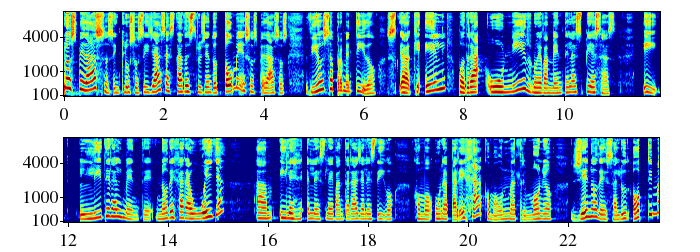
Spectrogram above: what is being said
los pedazos, incluso si ya se está destruyendo, tome esos pedazos. Dios ha prometido ah, que Él podrá unir nuevamente las piezas y literalmente no dejará huella y les, les levantará, ya les digo, como una pareja, como un matrimonio lleno de salud óptima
